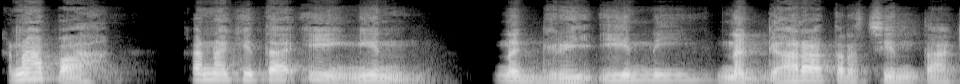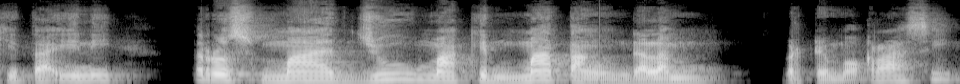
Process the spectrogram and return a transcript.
Kenapa? Karena kita ingin negeri ini, negara tercinta kita ini terus maju makin matang dalam berdemokrasi,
